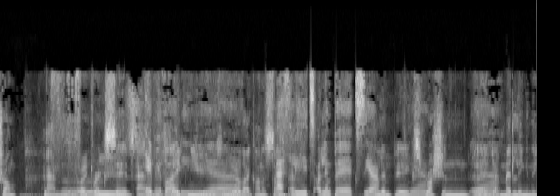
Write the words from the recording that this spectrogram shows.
Trump and fake Brexit news. and Everybody, fake news yeah. and all that kind of stuff. Athletes, and Olympics, yeah. Olympics, yeah. Russian uh, meddling in the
